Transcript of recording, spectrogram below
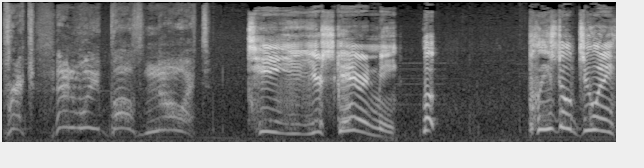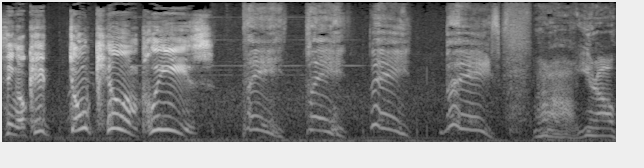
prick, and we both know it! T, you're scaring me. Look, please don't do anything, okay? Don't kill him, please. Please, please, please, please! Oh, you know,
